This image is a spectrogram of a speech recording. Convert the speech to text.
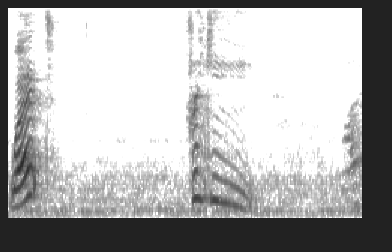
What? Frankie! What?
